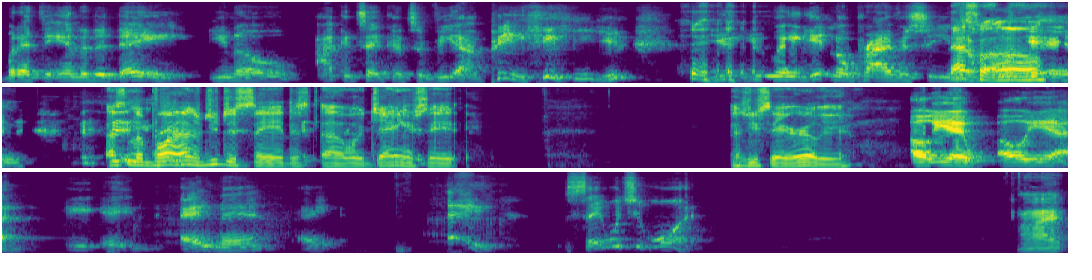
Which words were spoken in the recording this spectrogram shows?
But at the end of the day you know i could take her to vip you, you you ain't get no privacy that's no what um, that's lebron what you just said this uh what james said as you said earlier. Oh yeah oh yeah. Hey, hey man hey hey say what you want all right,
